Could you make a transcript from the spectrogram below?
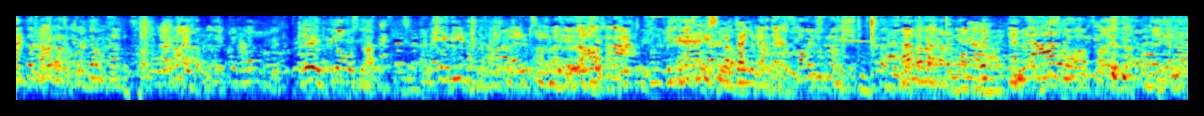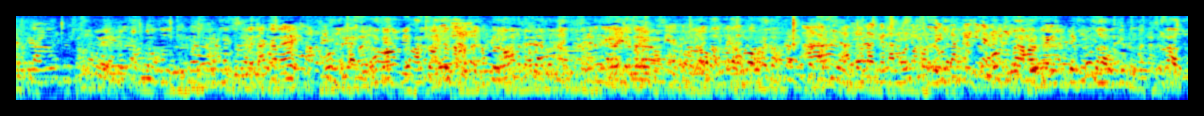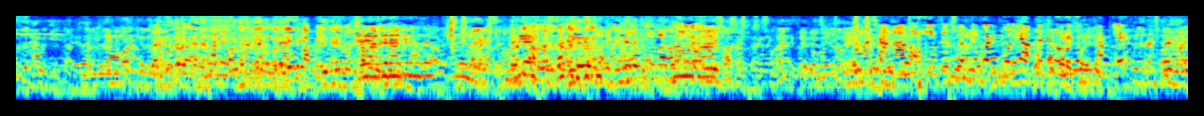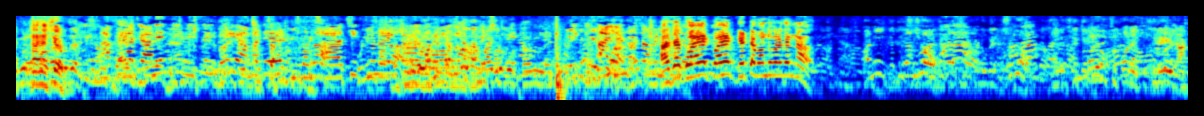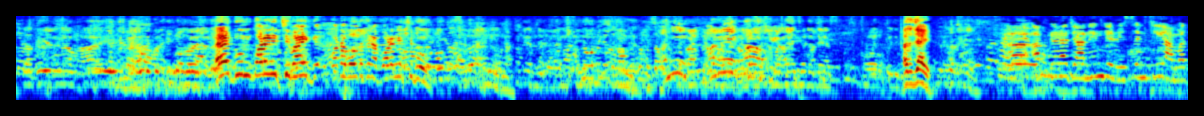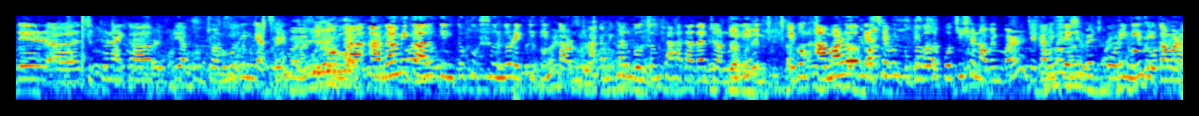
আর লাগে না মনে করবে এটা মেয়ে আচ্ছা আমি একটু ছোট করে বলি আপনাদের অনুমতি থাকলে হ্যাঁ হ্যাঁ শিওর আপনারা জানেন যে রিসেন্টলি আমাদের চিত্রনায়িকা একটু silent হতে হবে। আচ্ছা কয়েক কয়েক গেটটা বন্ধ করে দেন না এই বুম পরে নিচ্ছি ভাই কথা বলতেছে না পরে নিচ্ছি বুম আচ্ছা যাই। আপনারা জানেন যে রিসেন্টলি আমাদের চিত্রনায়িকা বুবলি আপুর জন্মদিন গেছে। এবং আগামীকাল কিন্তু খুব সুন্দর একটি দিন কারণ আগামীকাল গৌতম সাহা দাদার জন্মদিন। এবং আমারও গেছে বিগত পঁচিশে নভেম্বর যেটা আমি সেলিব্রেট করিনি যেহেতু আমার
